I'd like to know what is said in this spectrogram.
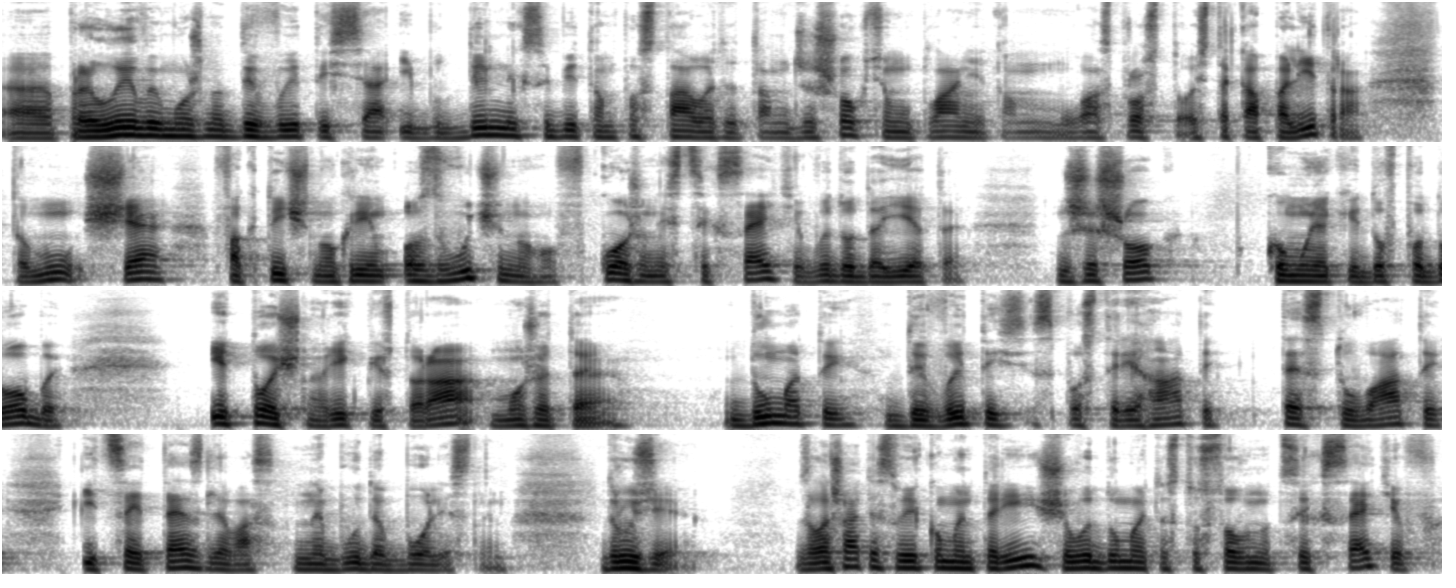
е, приливи можна дивитися, і будильник собі там поставити. Там G-Shock в цьому плані там у вас просто ось така палітра. Тому ще фактично, окрім озвученого, в кожен із цих сетів ви додаєте G-Shock, кому який до вподоби. І точно рік-півтора можете думати, дивитись, спостерігати, тестувати, і цей тест для вас не буде болісним. Друзі, залишайте свої коментарі, що ви думаєте стосовно цих сетів,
